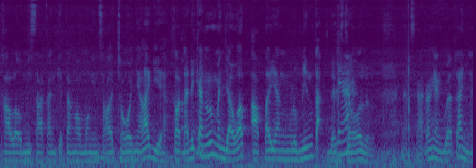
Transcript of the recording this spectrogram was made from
kalau misalkan kita ngomongin soal cowoknya lagi ya kalau tadi kan lu menjawab apa yang lu minta dari Ya. cowok lu. Nah sekarang yang gua tanya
